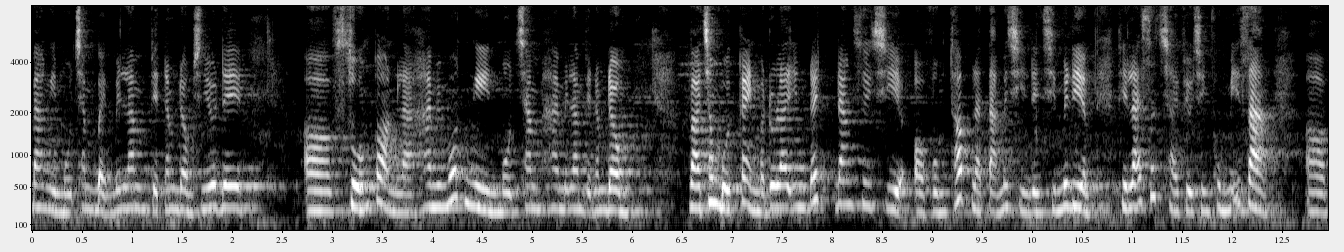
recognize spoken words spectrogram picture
23.175 Việt Nam đồng trên USD uh, ờ, xuống còn là 21.125 Việt Nam đồng. Và trong bối cảnh mà đô la index đang duy trì ở vùng thấp là 89 đến 90 điểm thì lãi suất trái phiếu chính phủ Mỹ giảm. Uh,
